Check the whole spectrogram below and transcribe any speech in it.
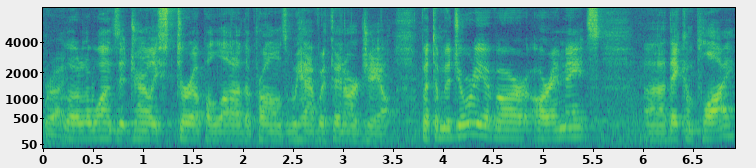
Right. Are the ones that generally stir up a lot of the problems we have within our jail. But the majority of our, our inmates, uh, they comply.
